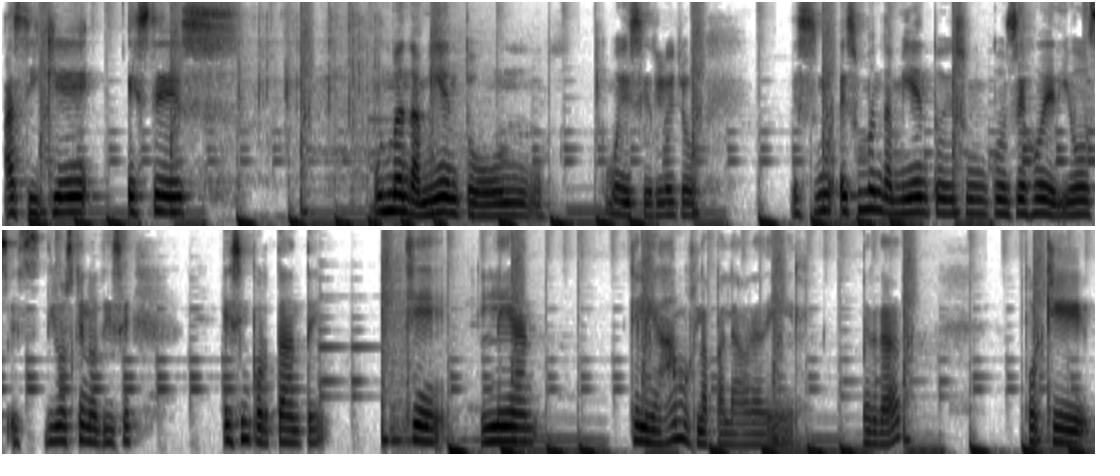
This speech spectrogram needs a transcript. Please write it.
Así que este es un mandamiento, un, ¿cómo decirlo yo? Es un, es un mandamiento, es un consejo de Dios, es Dios que nos dice, es importante que lean, que leamos la palabra de Él, ¿verdad? Porque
